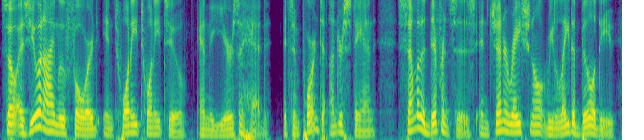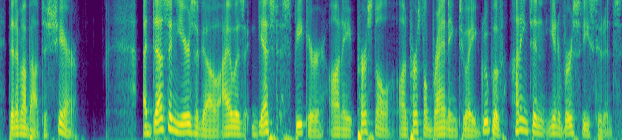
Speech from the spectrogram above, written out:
So as you and I move forward in 2022 and the years ahead, it's important to understand some of the differences in generational relatability that I'm about to share. A dozen years ago, I was guest speaker on a personal on personal branding to a group of Huntington University students.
